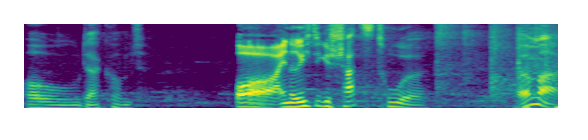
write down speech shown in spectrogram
Oh, da kommt. Oh, eine richtige Schatztruhe. Hör mal.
